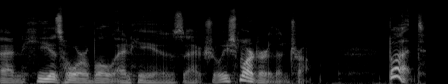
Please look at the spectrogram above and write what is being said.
and he is horrible and he is actually smarter than Trump but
